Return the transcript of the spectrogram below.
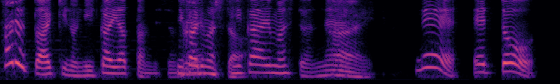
春と秋の2回あったんですよね。2回ありました2回ありましたよね。はい。で、えっと、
